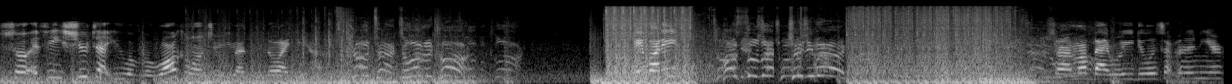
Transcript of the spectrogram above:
So if he shoots at you with a rocket launcher, you have no idea. Contact, 11 o'clock! Hey, buddy. Hostiles out! Changing mag! Sorry, my bad. Were you doing something in here?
